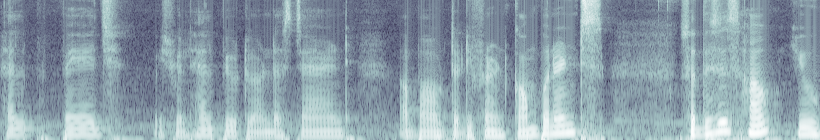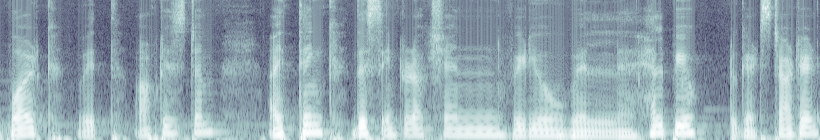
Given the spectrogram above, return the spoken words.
help page which will help you to understand about the different components so this is how you work with OptiSystem. I think this introduction video will help you to get started.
